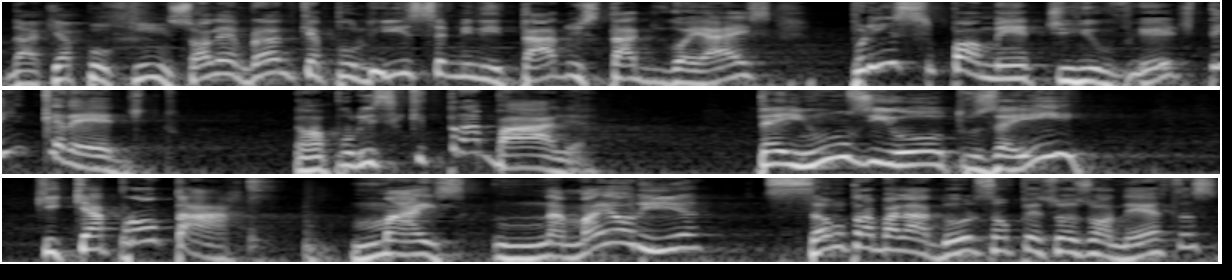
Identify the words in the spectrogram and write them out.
daqui a pouquinho. Só lembrando que a Polícia Militar do Estado de Goiás, principalmente de Rio Verde, tem crédito. É uma polícia que trabalha. Tem uns e outros aí que quer aprontar, mas na maioria são trabalhadores, são pessoas honestas,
